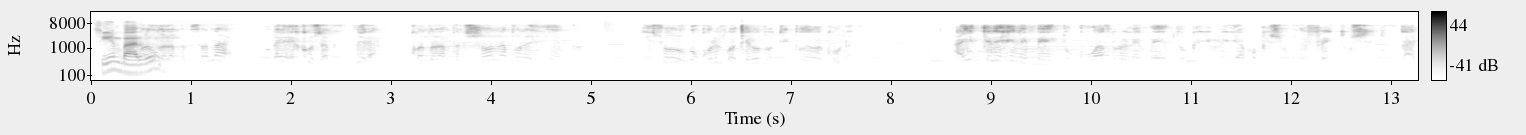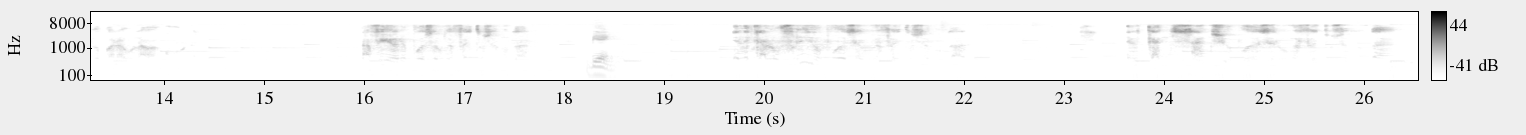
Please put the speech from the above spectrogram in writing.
Sin embargo... Cuando la persona, eh, escúchame, mira, cuando la persona, por ejemplo, y eso ocurre en cualquier otro tipo de vacuna, hay tres elementos, cuatro elementos que yo le llamo que son efectos secundarios para una vacuna. La fiebre puede ser un efecto secundario. Bien. El escalofrío puede ser un efecto secundario. El cansancio puede ser un efecto secundario.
